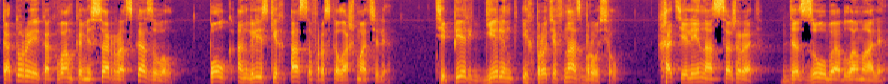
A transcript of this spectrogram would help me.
которые, как вам комиссар рассказывал, полк английских асов расколошматили. Теперь Геринг их против нас бросил. Хотели и нас сожрать, да зубы обломали.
